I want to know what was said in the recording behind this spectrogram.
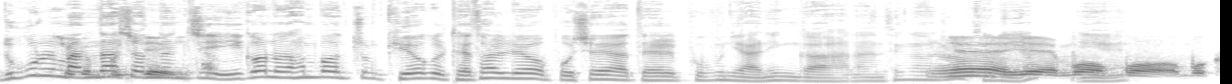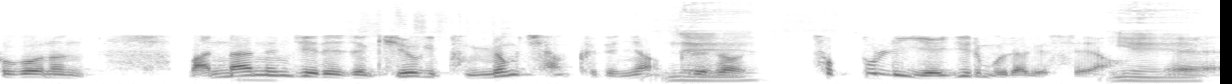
누구를 만나셨는지 이거는 한번 좀 기억을 되살려 보셔야 될 부분이 아닌가라는 생각이 예, 드네요. 예, 뭐 뭐뭐 뭐, 뭐 그거는 만났는지에 대해서 기억이 분명치 않거든요. 네. 그래서 섣불리 얘기를 못 하겠어요. 예. 예.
